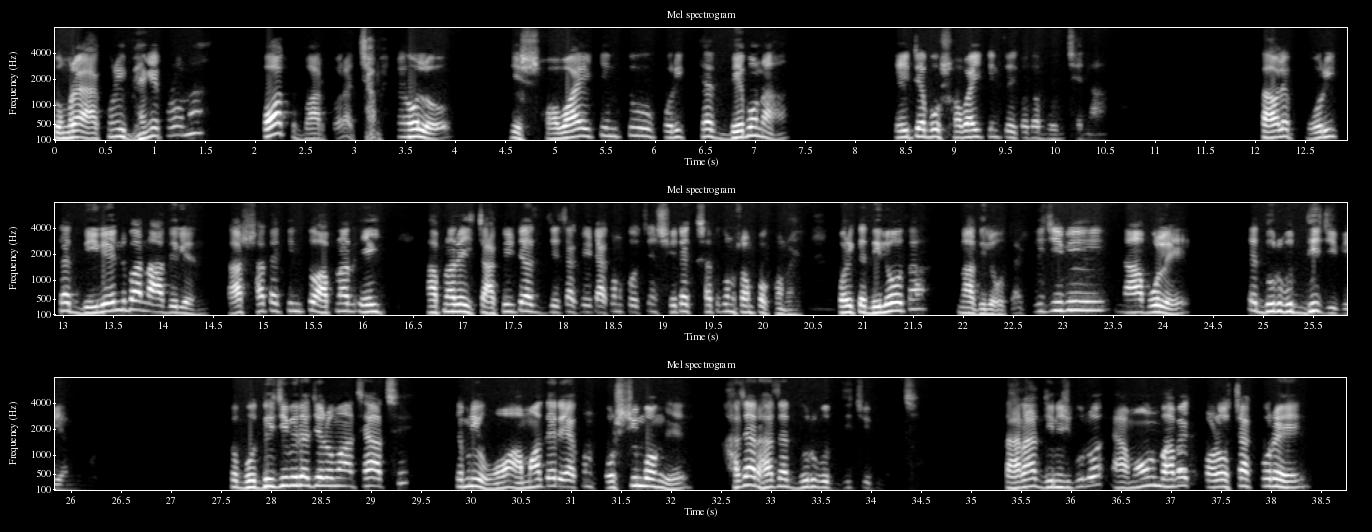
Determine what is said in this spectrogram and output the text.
তোমরা এখনই ভেঙে পড়ো না, পথ বার করা যাবে না। হলো যে সবাই কিন্তু পরীক্ষা দেব না, এইটা সবাই কিন্তু এই কথা বলছে না। তাহলে পরীক্ষা দিলেন বা না দিলেন, তার সাথে কিন্তু আপনার এই আপনার এই চাকরিটা, যে চাকরিটা এখন করছেন, সেটার সাথে কোনো সম্পর্ক নাই। পরীক্ষা দিলেও তা, না দিলেও তাই বুদ্ধিজীবী না বলে দুর্বুদ্ধিজীবী আমি তো বুদ্ধিজীবীরা যেরকম আছে আছে। তেমনি আমাদের এখন পশ্চিমবঙ্গে হাজার হাজার দুর্বুদ্ধিজীবী আছে। তারা জিনিসগুলো এমন ভাবে করচা করে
